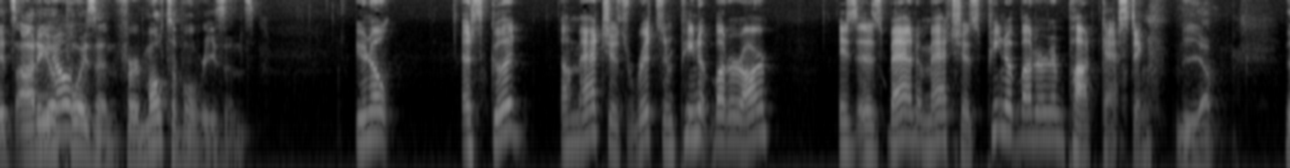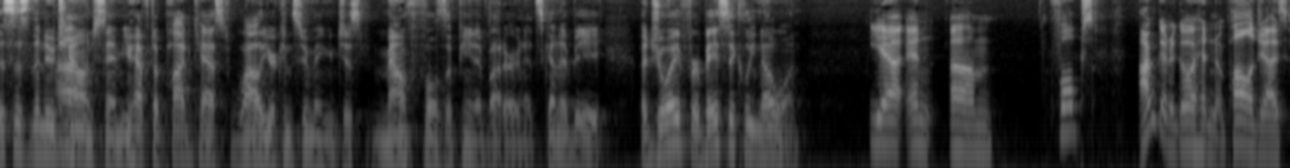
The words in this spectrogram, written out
It's audio You know- poison for multiple reasons. You know, as good a match as Ritz and peanut butter are, is as bad a match as peanut butter and podcasting. Yep. This is the new Uh, challenge, Sam. You have to podcast while you're consuming just mouthfuls of peanut butter, and it's going to be a joy for basically no one. Yeah, and um, folks, I'm gonna go ahead and apologize.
